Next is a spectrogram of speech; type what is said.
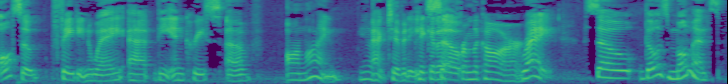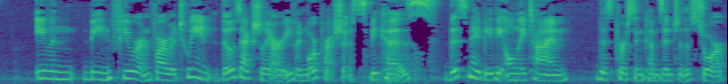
also fading away at the increase of online Yeah. activity. Pick it So- up from the car. Right. So those moments, even being fewer and far between, those actually are even more precious because this may be the only time this person comes into the store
